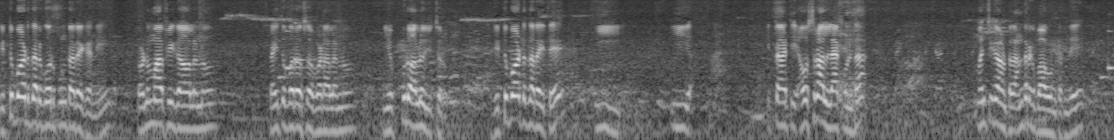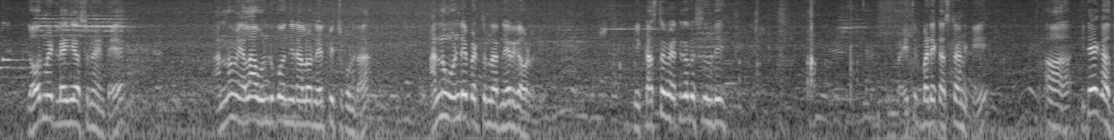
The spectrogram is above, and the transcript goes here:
గిట్టుబాటు ధర కోరుకుంటారే కానీ రుణమాఫీ కావాలనో రైతు భరోసా పడాలనో ఎప్పుడు ఆలోచించరు. గిట్టుబాటు ధర అయితే ఈ ఈ ఇట్లాంటి అవసరాలు లేకుండా మంచిగా ఉంటుంది అందరికి బాగుంటుంది. గవర్నమెంట్లు ఏం చేస్తున్నాయంటే అన్నం ఎలా వండుకొని తినాలో నేర్పించకుండా అన్నం వండే పెడుతున్నారు నేరుగా వాళ్ళకి. ఈ కష్టం ఎట్ట తెలుస్తుంది? రైతుకు పడే కష్టానికి ఇదే కాదు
